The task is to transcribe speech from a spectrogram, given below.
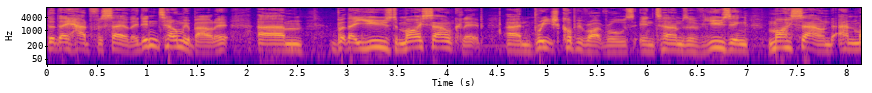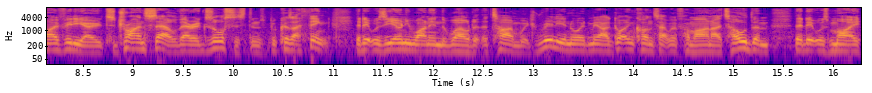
that they had for sale. They didn't tell me about it, um, but they used my sound clip and breached copyright rules in terms of using my sound and my video to try and sell their exhaust systems because I think that it was the only one in the world at the time, which really annoyed me. I got in contact with Hamann. I told them that it was my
